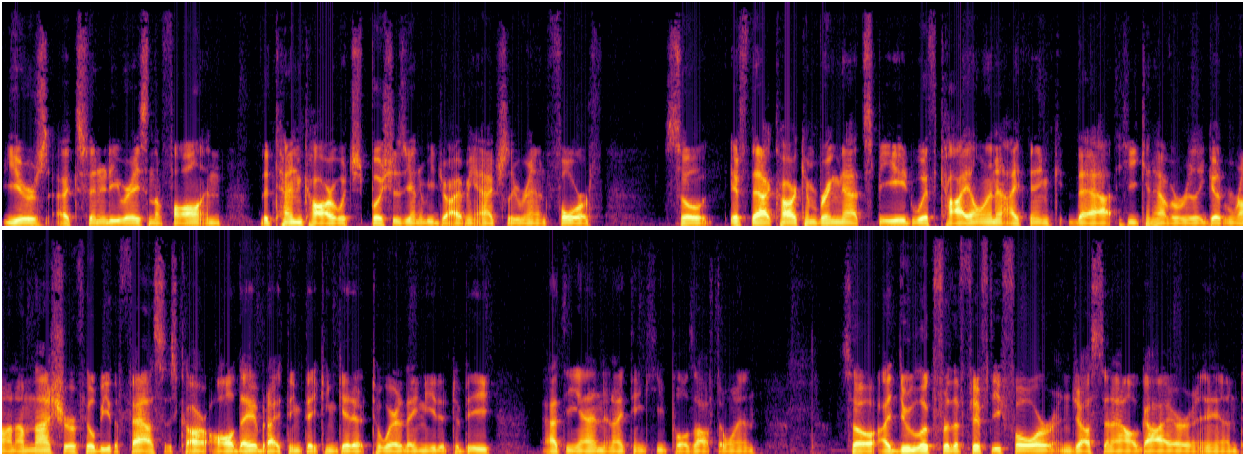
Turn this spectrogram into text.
year's Xfinity race in the fall, and the 10 car, which Busch is going to be driving, actually ran fourth. So if that car can bring that speed with Kyle in it, I think that he can have a really good run. I'm not sure if he'll be the fastest car all day, but I think they can get it to where they need it to be at the end, and I think he pulls off the win. So I do look for the 54 and Justin Allgaier and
